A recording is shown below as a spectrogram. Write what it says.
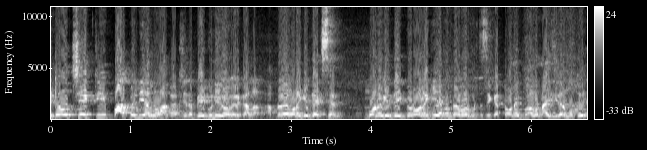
এটা হচ্ছে একটি পার্পেলিয়া লোহা কাঠ যেটা বেগুনি রঙের কালার আপনারা অনেকে দেখছেন। অনেকে দেখবেন অনেকেই এখন ব্যবহার করতেছে। কাঠটা অনেক ভালো নাইজেরিয়ার মতোই।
